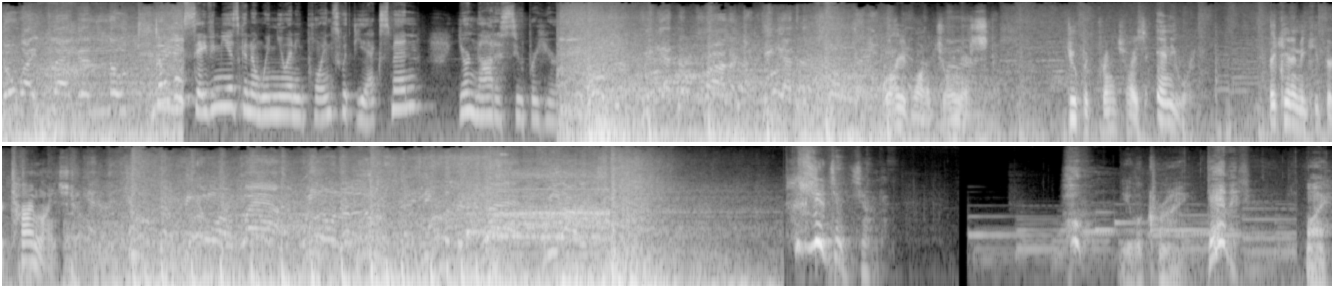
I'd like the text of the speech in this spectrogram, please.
no white flag and no tree. Don't think saving me is gonna win you any points with the X-Men? You're not a superhero. We got the product. We got the. Why you'd want to join their stupid franchise anyway? They can't even keep their timeline straight. You were crying. Damn it! Why?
